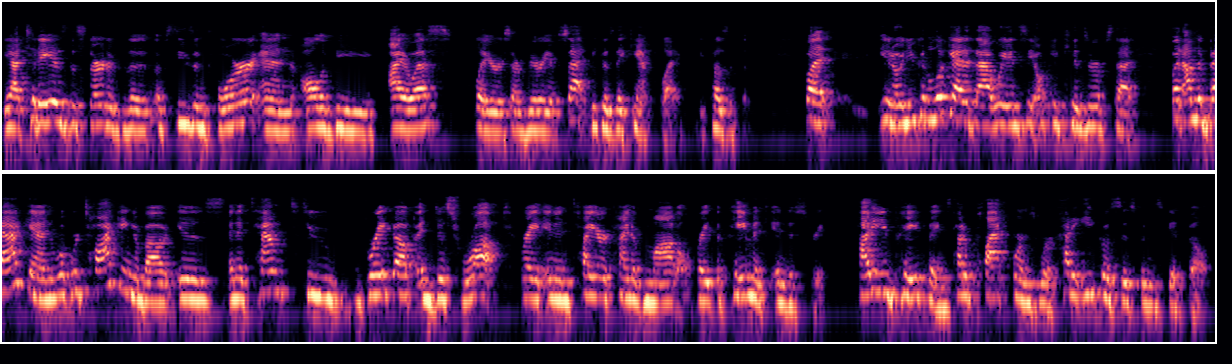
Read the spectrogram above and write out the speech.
Yeah, today is the start of the of season 4 and all of the iOS players are very upset because they can't play because of this. But you know, you can look at it that way and see, okay, kids are upset. But on the back end, what we're talking about is an attempt to break up and disrupt, right, an entire kind of model, right, the payment industry. How do you pay things? How do platforms work? How do ecosystems get built?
